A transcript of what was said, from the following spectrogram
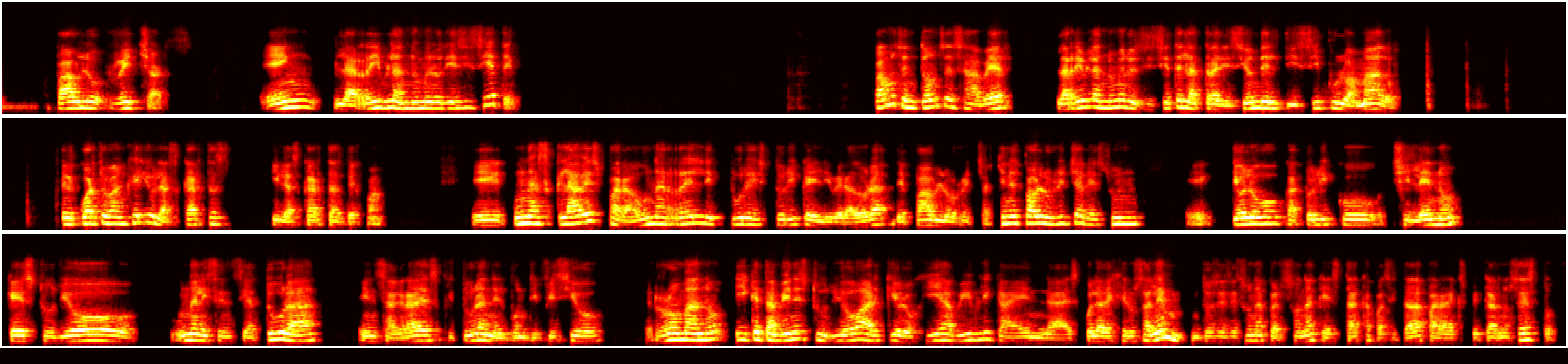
Pablo Richards en la Ribla número 17. Vamos entonces a ver la Ribla número 17, la tradición del discípulo amado. El cuarto evangelio, las cartas y las cartas de Juan. Eh, unas claves para una relectura histórica y liberadora de Pablo Richard. ¿Quién es Pablo Richard? Es un eh, teólogo católico chileno que estudió una licenciatura en Sagrada Escritura en el Pontificio Romano y que también estudió arqueología bíblica en la Escuela de Jerusalén. Entonces es una persona que está capacitada para explicarnos esto.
